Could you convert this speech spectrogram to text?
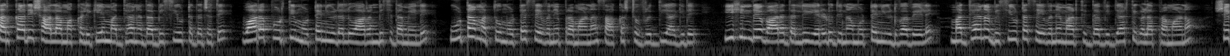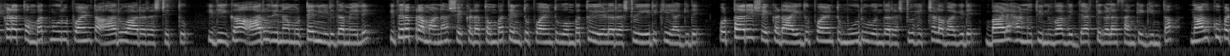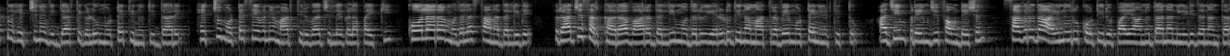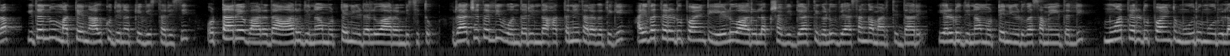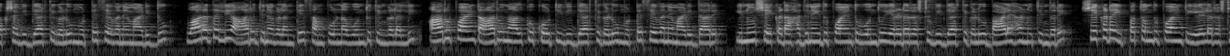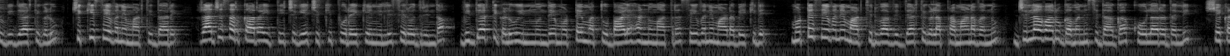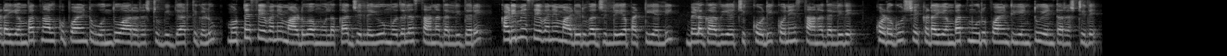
ಸರ್ಕಾರಿ ಶಾಲಾ ಮಕ್ಕಳಿಗೆ ಮಧ್ಯಾಹ್ನದ ಬಿಸಿಯೂಟದ ಜೊತೆ ವಾರಪೂರ್ತಿ ಮೊಟ್ಟೆ ನೀಡಲು ಆರಂಭಿಸಿದ ಮೇಲೆ ಊಟ ಮತ್ತು ಮೊಟ್ಟೆ ಸೇವನೆ ಪ್ರಮಾಣ ಸಾಕಷ್ಟು ವೃದ್ಧಿಯಾಗಿದೆ. ಈ ಹಿಂದೆ ವಾರದಲ್ಲಿ ಎರಡು ದಿನ ಮೊಟ್ಟೆ ನೀಡುವ ವೇಳೆ ಮಧ್ಯಾಹ್ನ ಬಿಸಿಯೂಟ ಸೇವನೆ ಮಾಡ್ತಿದ್ದ ವಿದ್ಯಾರ್ಥಿಗಳ ಪ್ರಮಾಣ ಶೇಕಡ ತೊಂಬತ್ಮೂರು ಪಾಯಿಂಟ್ ಆರು ಆರರಷ್ಟಿತ್ತು. ಇದೀಗ ಆರು ದಿನ ಮೊಟ್ಟೆ ನೀಡಿದ ಮೇಲೆ ಇದರ ಪ್ರಮಾಣ ಶೇಕಡ ತೊಂಬತ್ತೆಂಟು ಪಾಯಿಂಟ್ ಒಂಬತ್ತು ಏಳರಷ್ಟು ಏರಿಕೆಯಾಗಿದೆ. ಒಟ್ಟಾರೆ ಶೇಕಡ ಐದು ಪಾಯಿಂಟ್ ಮೂರು ಒಂದರಷ್ಟು ಹೆಚ್ಚಳವಾಗಿದೆ. ಬಾಳೆಹಣ್ಣು ತಿನ್ನುವ ವಿದ್ಯಾರ್ಥಿಗಳ ಸಂಖ್ಯೆಗಿಂತ ನಾಲ್ಕು ಪಟ್ಟು ಹೆಚ್ಚಿನ ವಿದ್ಯಾರ್ಥಿಗಳು ಮೊಟ್ಟೆ ತಿನ್ನುತ್ತಿದ್ದಾರೆ. ಹೆಚ್ಚು ಮೊಟ್ಟೆ ಸೇವನೆ ಮಾಡ್ತಿರುವ ಜಿಲ್ಲೆಗಳ ಪೈಕಿ ಕೋಲಾರ ಮೊದಲ ಸ್ಥಾನದಲ್ಲಿದೆ. ರಾಜ್ಯ ಸರ್ಕಾರ ವಾರದಲ್ಲಿ ಮೊದಲು ಎರಡು ದಿನ ಮಾತ್ರವೇ ಮೊಟ್ಟೆ ನೀಡ್ತಿತ್ತು. ಅಜೀಂ ಪ್ರೇಮ್ಜಿ ಫೌಂಡೇಶನ್ ಸಾವಿರದ ಐನೂರು ಕೋಟಿ ರೂಪಾಯಿ ಅನುದಾನ ನೀಡಿದ ನಂತರ ಇದನ್ನು ಮತ್ತೆ ನಾಲ್ಕು ದಿನಕ್ಕೆ ವಿಸ್ತರಿಸಿ ಒಟ್ಟಾರೆ ವಾರದ ಆರು ದಿನ ಮೊಟ್ಟೆ ನೀಡಲು ಆರಂಭಿಸಿತು. ರಾಜ್ಯದಲ್ಲಿ ಒಂದರಿಂದ ಹತ್ತನೇ ತರಗತಿಗೆ ಐವತ್ತೆರಡು ಪಾಯಿಂಟ್ ಏಳು ಆರು ಲಕ್ಷ ವಿದ್ಯಾರ್ಥಿಗಳು ವ್ಯಾಸಂಗ ಮಾಡ್ತಿದ್ದಾರೆ. ಎರಡು ದಿನ ಮೊಟ್ಟೆ ನೀಡುವ ಸಮಯದಲ್ಲಿ ಮೂವತ್ತೆರಡು ಪಾಯಿಂಟ್ ಮೂರು ಮೂರು ಲಕ್ಷ ವಿದ್ಯಾರ್ಥಿಗಳು ಮೊಟ್ಟೆ ಸೇವನೆ ಮಾಡಿದ್ದು, ವಾರದಲ್ಲಿ ಆರು ದಿನಗಳಂತೆ ಸಂಪೂರ್ಣ ಒಂದು ತಿಂಗಳಲ್ಲಿ ಆರು ಪಾಯಿಂಟ್ ಆರು ನಾಲ್ಕು ಕೋಟಿ ವಿದ್ಯಾರ್ಥಿಗಳು ಮೊಟ್ಟೆ ಸೇವನೆ ಮಾಡಿದ್ದಾರೆ. ಇನ್ನು ಶೇಕಡ ಹದಿನೈದು ಪಾಯಿಂಟ್ ಒಂದು ಎರಡರಷ್ಟು ವಿದ್ಯಾರ್ಥಿಗಳು ಬಾಳೆಹಣ್ಣು ತಿಂದರೆ, ಶೇಕಡ ಇಪ್ಪತ್ತೊಂದು ಪಾಯಿಂಟ್ ಏಳರಷ್ಟು ವಿದ್ಯಾರ್ಥಿಗಳು ಚಿಕ್ಕಿ ಸೇವನೆ ಮಾಡ್ತಿದ್ದಾರೆ. ರಾಜ್ಯ ಸರ್ಕಾರ ಇತ್ತೀಚೆಗೆ ಚಿಕ್ಕಿ ಪೂರೈಕೆ ನಿಲ್ಲಿಸಿರೋದ್ರಿಂದ ವಿದ್ಯಾರ್ಥಿಗಳು ಇನ್ಮುಂದೆ ಮೊಟ್ಟೆ ಮತ್ತು ಬಾಳೆಹಣ್ಣು ಮಾತ್ರ ಸೇವನೆ ಮಾಡಬೇಕಿದೆ. ಮೊಟ್ಟೆ ಸೇವನೆ ಮಾಡ್ತಿರುವ ವಿದ್ಯಾರ್ಥಿಗಳ ಪ್ರಮಾಣವನ್ನು ಜಿಲ್ಲಾವಾರು ಗಮನಿಸಿದಾಗ ಕೋಲಾರದಲ್ಲಿ ಶೇಕಡ ಎಂಬತ್ನಾಲ್ಕು ಪಾಯಿಂಟ್ ಒಂದು ಆರರಷ್ಟು ವಿದ್ಯಾರ್ಥಿಗಳು ಮೊಟ್ಟೆ ಸೇವನೆ ಮಾಡುವ ಮೂಲಕ ಜಿಲ್ಲೆಯು ಮೊದಲ ಸ್ಥಾನದಲ್ಲಿದ್ದರೆ ಕಡಿಮೆ ಸೇವನೆ ಮಾಡಿರುವ ಜಿಲ್ಲೆಯ ಪಟ್ಟಿಯಲ್ಲಿ ಬೆಳಗಾವಿಯ ಚಿಕ್ಕೋಡಿ ಕೊನೆ ಸ್ಥಾನದಲ್ಲಿದೆ. ಕೊಡಗು ಶೇಕಡ ಎಂಬತ್ಮೂರು ಪಾಯಿಂಟ್ ಎಂಟು ಎಂಟರಷ್ಟಿದೆ.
